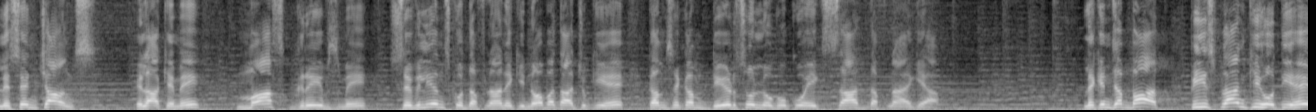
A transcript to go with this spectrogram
लिसेंचांग्स इलाके में मास ग्रेव्स में सिविलियंस को दफनाने की नौबत आ चुकी है। कम से कम डेढ़ सौ लोगों को एक साथ दफनाया गया। लेकिन जब बात पीस प्लान की होती है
